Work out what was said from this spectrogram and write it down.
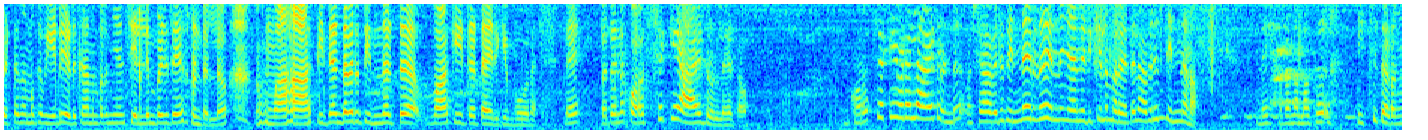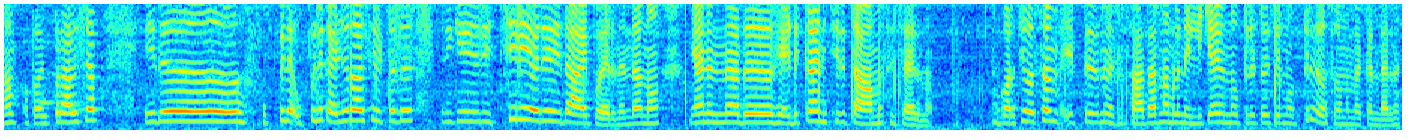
പെട്ടെന്ന് നമുക്ക് വീഡിയോ എടുക്കാമെന്ന് പറഞ്ഞ് ഞാൻ ചെല്ലുമ്പോഴത്തേക്കുണ്ടല്ലോ തിന്നേണ്ടവർ തിന്നിട്ട് ബാക്കി ഇട്ടിട്ടായിരിക്കും പോകുന്നത് അല്ലേ ഇപ്പം തന്നെ കുറച്ചൊക്കെ ആയിട്ടുള്ളൂ കേട്ടോ. കുറച്ചൊക്കെ ഇവിടെ എല്ലാം ആയിട്ടുണ്ട്. പക്ഷെ അവർ തിന്നരുത് എന്ന് ഞാൻ ഒരിക്കലും പറയത്തില്ല. അവരും തിന്നണം. അപ്പം നമുക്ക് പിച്ച് തുടങ്ങാം. അപ്പോൾ ഇപ്രാവശ്യം ഇത് ഉപ്പിൽ ഉപ്പിൽ കഴിഞ്ഞ പ്രാവശ്യം ഇട്ടത് എനിക്ക് ഒരു ഇച്ചിരി ഒരു ഇതായിപ്പോയിരുന്നു എന്താണെന്നോ ഞാനിന്ന് അത് എടുക്കാൻ ഇച്ചിരി താമസിച്ചായിരുന്നു. കുറച്ച് ദിവസം ഇട്ടിരുന്ന് വെക്കും സാധാരണ നമ്മൾ നെല്ലിക്കായ ഒന്ന് ഉപ്പിലിട്ട് വെച്ചിരുന്ന ഒത്തിരി ദിവസമൊന്നും വെക്കണ്ടായിരുന്നു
